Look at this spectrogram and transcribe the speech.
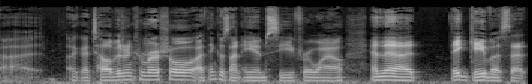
uh, like a television commercial. I think it was on AMC for a while, and then they gave us that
